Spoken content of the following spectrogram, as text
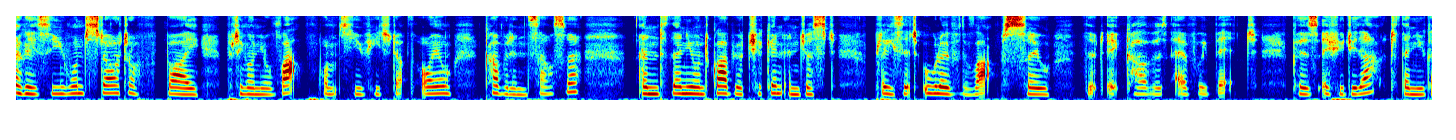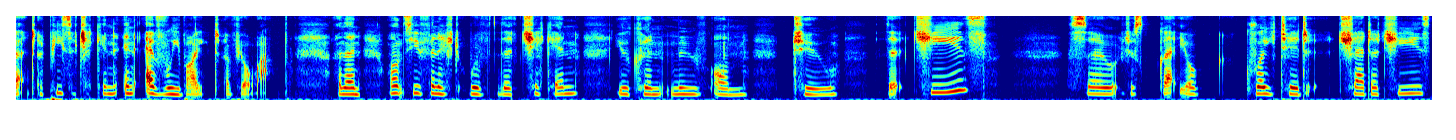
Okay, so you want to start off by putting on your wrap once you've heated up the oil covered in salsa and then you want to grab your chicken and just place it all over the wrap so that it covers every bit because if you do that then you get a piece of chicken in every bite of your wrap and then once you've finished with the chicken you can move on to the cheese. So just get your grated cheddar cheese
